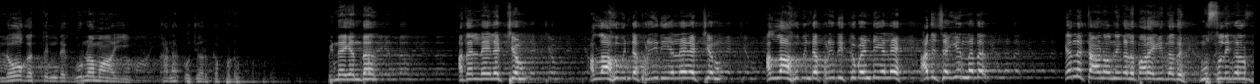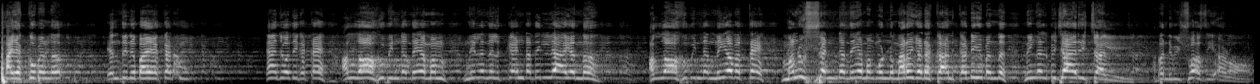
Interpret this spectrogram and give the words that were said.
ലോകത്തിന്റെ ഗുണമായി കണക്കു ചേർക്കപ്പെടും. പിന്നെ എന്ത്? അതല്ലേ ലക്ഷ്യം? അള്ളാഹുവിന്റെ പ്രീതിയല്ലേ ലക്ഷ്യം? അള്ളാഹുവിന്റെ പ്രീതിക്ക് വേണ്ടിയല്ലേ അത് ചെയ്യുന്നത്? എന്നിട്ടാണോ നിങ്ങൾ പറയുന്നത്? മുസ്ലിങ്ങൾ ഭയക്കുമെന്ന്? എന്തിനു ഭയക്കണം? ഞാൻ ചോദിക്കട്ടെ അള്ളാഹുവിന്റെ നിയമം നിലനിൽക്കേണ്ടതില്ല എന്ന്? അള്ളാഹുവിന്റെ നിയമത്തെ മനുഷ്യന്റെ നിയമം കൊണ്ട് മറികടക്കാൻ കഴിയുമെന്ന് നിങ്ങൾ വിചാരിച്ചാൽ അവൻ വിശ്വാസിയാണോ?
